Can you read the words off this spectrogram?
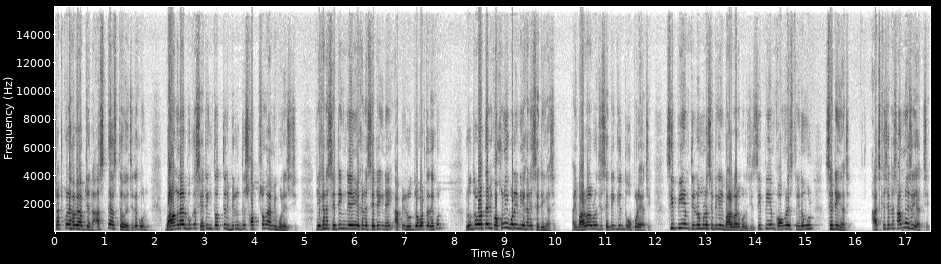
চট করে হবে ভাবছেন না, আস্তে আস্তে হয়েছে। দেখুন, বাংলার বুকে সেটিং তত্ত্বের বিরুদ্ধে সবসময় আমি বলে এসেছি। যে এখানে সেটিং নেই, এখানে সেটিং নেই। আপনি রুদ্রবার্তা দেখুন রুদ্রবার্তা আমি কখনোই বলিনি এখানে সেটিং আছে। আমি বারবার বলেছি সেটিং কিন্তু ওপরে আছে। সিপিএম তৃণমূলের সেটিং আমি বারবার বলেছি। সিপিএম কংগ্রেস তৃণমূল সেটিং আছে। আজকে সেটা সামনে এসে যাচ্ছে।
